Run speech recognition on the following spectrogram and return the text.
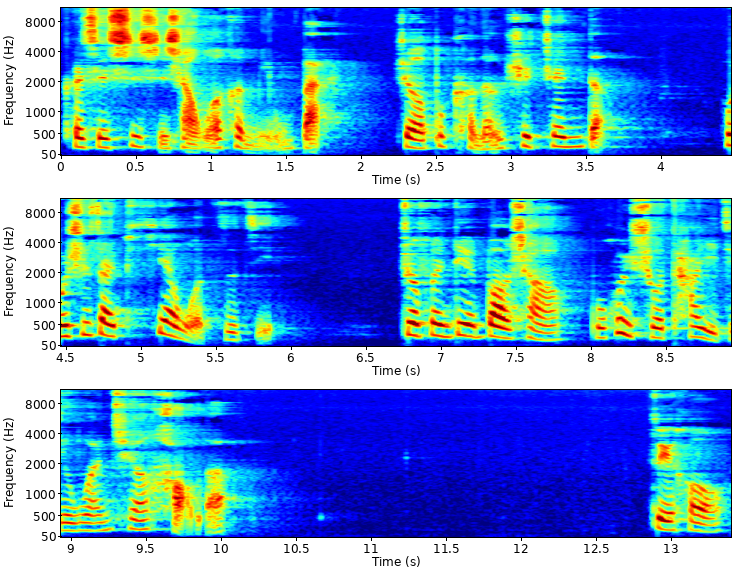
可是事实上，我很明白，这不可能是真的。我是在骗我自己。这份电报上不会说他已经完全好了。最后，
